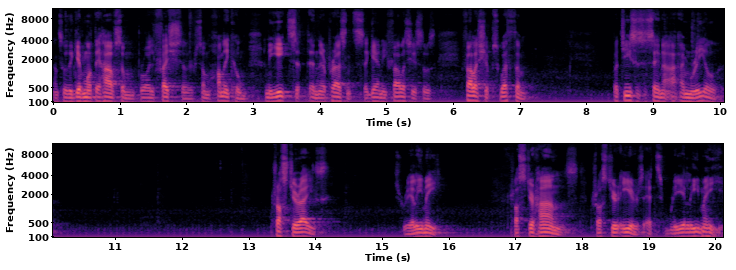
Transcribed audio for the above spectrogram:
And so they give him what they have some broiled fish or some honeycomb, and he eats it in their presence. Again, he fellowships, fellowships with them. But Jesus is saying, I'm real. Trust your eyes. It's really me. Trust your hands. Trust your ears. It's really me.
